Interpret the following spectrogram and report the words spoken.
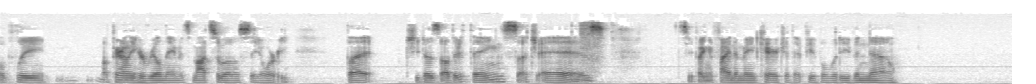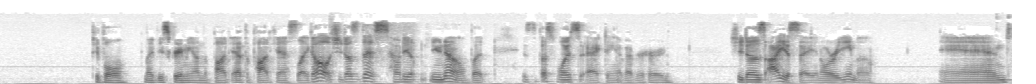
Hopefully, apparently her real name is Matsuo Sayori, but she does other things such as. See if I can find a main character that people would even know. People might be screaming on the pod at the podcast like, "Oh, she does this. How do you you know?" But it's the best voice acting I've ever heard. She does Ayase in Oreimo, and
